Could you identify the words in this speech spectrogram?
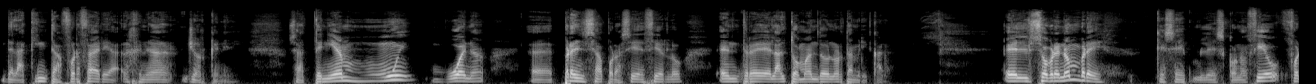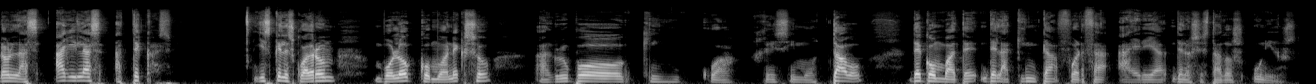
de la quinta fuerza aérea, el general George Kennedy. O sea, tenían muy buena eh, prensa, por así decirlo, entre el alto mando norteamericano. El sobrenombre que se les conoció fueron las Águilas Aztecas. Y es que el escuadrón voló como anexo al grupo 58 de combate de la Quinta Fuerza Aérea de los Estados Unidos,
